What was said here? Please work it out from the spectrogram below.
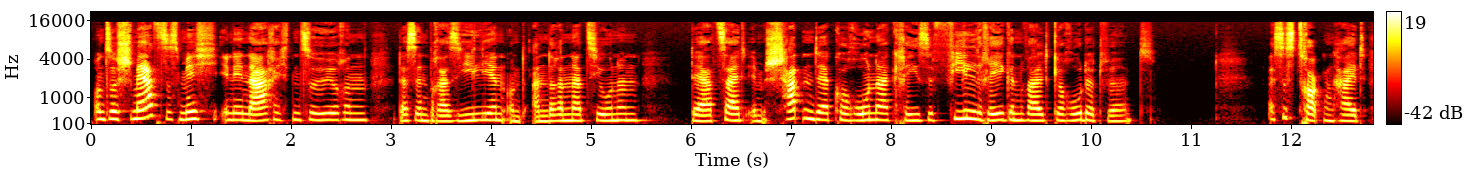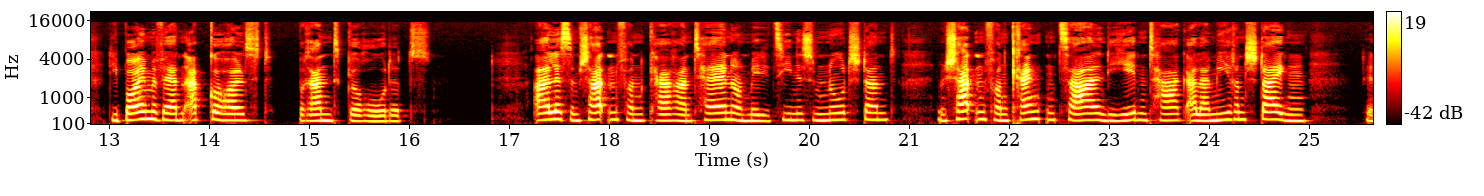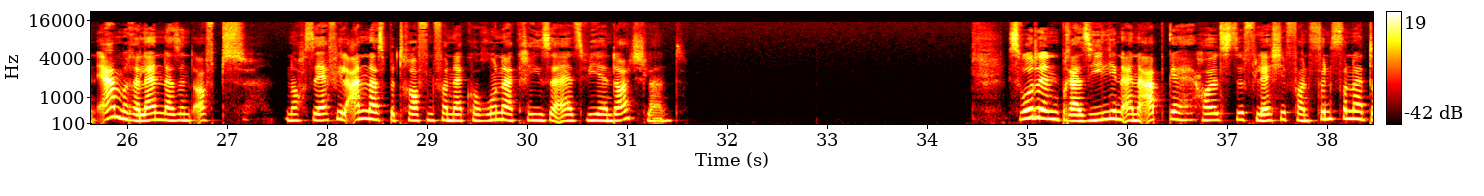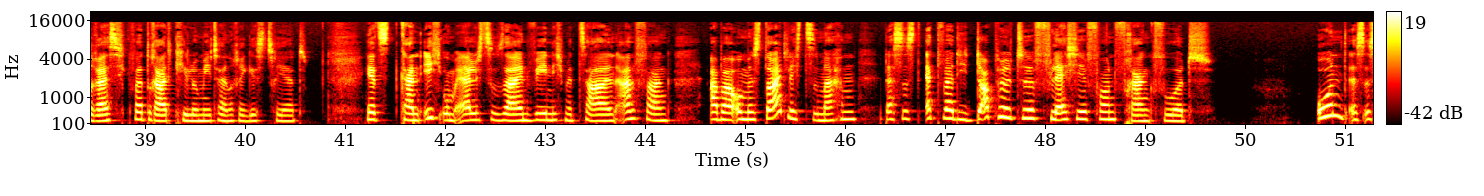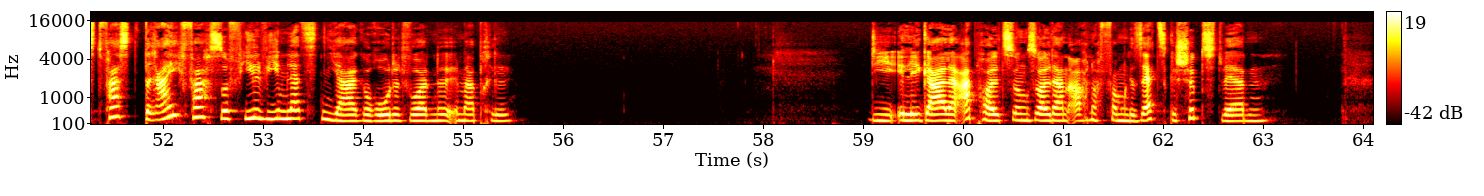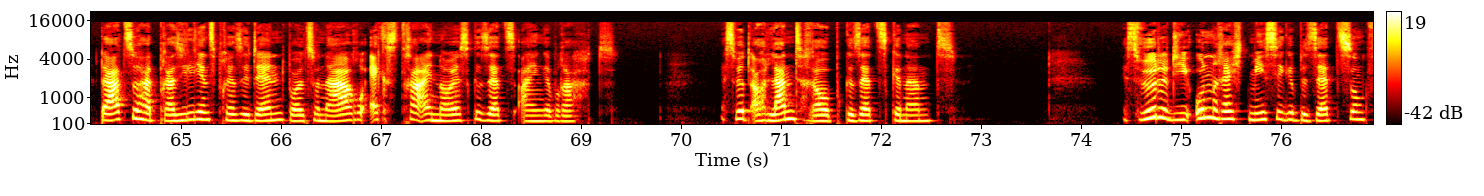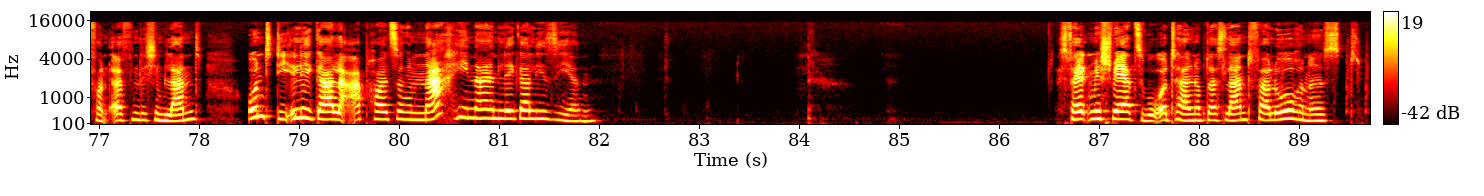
Und so schmerzt es mich, in den Nachrichten zu hören, dass in Brasilien und anderen Nationen derzeit im Schatten der Corona-Krise viel Regenwald gerodet wird. Es ist Trockenheit, die Bäume werden abgeholzt, Brand gerodet. Alles im Schatten von Quarantäne und medizinischem Notstand, im Schatten von Krankenzahlen, die jeden Tag alarmierend steigen, denn ärmere Länder sind oft noch sehr viel anders betroffen von der Corona-Krise als wir in Deutschland. Es wurde in Brasilien eine abgeholzte Fläche von 530 Quadratkilometern registriert. Jetzt kann ich, um ehrlich zu sein, wenig mit Zahlen anfangen, aber um es deutlich zu machen, das ist etwa die doppelte Fläche von Frankfurt. Und es ist fast dreifach so viel wie im letzten Jahr gerodet wurde im April. Die illegale Abholzung soll dann auch noch vom Gesetz geschützt werden. Dazu hat Brasiliens Präsident Bolsonaro extra ein neues Gesetz eingebracht. Es wird auch Landraubgesetz genannt. Es würde die unrechtmäßige Besetzung von öffentlichem Land und die illegale Abholzung im Nachhinein legalisieren. Es fällt mir schwer zu beurteilen, ob das Land verloren ist.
